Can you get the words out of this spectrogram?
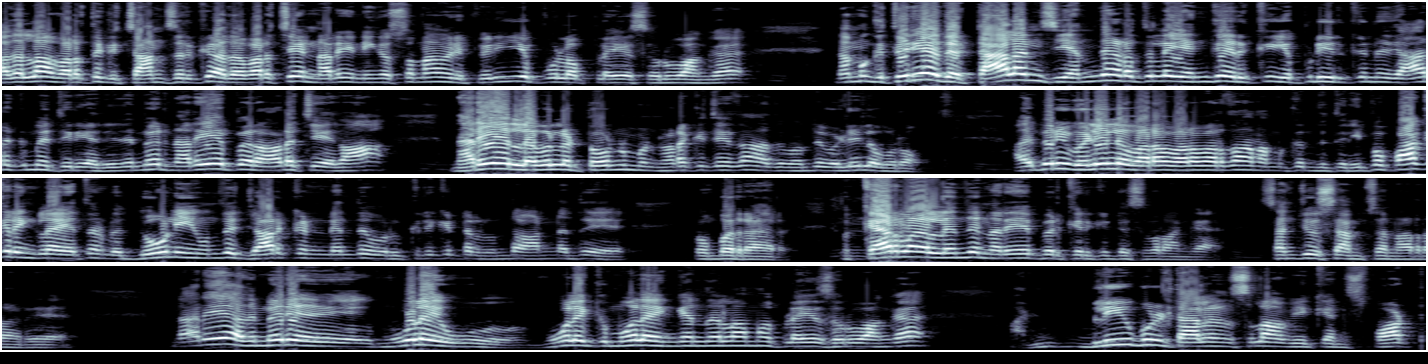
அதெல்லாம் வரதுக்கு சான்ஸ் இருக்கு. அதை வரச்சே நிறைய நீங்க சொன்ன மாதிரி பெரிய பூல் ஆஃப் பிளேயர்ஸ் வருவாங்க. நமக்கு தெரியாது. டேலண்ட்ஸ் எந்த இடத்துல எங்க இருக்கு எப்படி இருக்குன்னு யாருக்குமே தெரியாது. இதே மாதிரி நிறைய பேர் ஆடச்சே தான் நிறைய லெவல்ல டோர்னமெண்ட் நடக்கச்சே தான் அது வந்து வெளியில வரும். அது மாதிரி வெளியில் வர வர வர தான் நமக்கு வந்து தெரியும். இப்போ பார்க்குறீங்களா எத்தனை தோனி வந்து ஜார்க்கண்ட்லேருந்து ஒரு கிரிக்கெட்டர் வந்து ஆடினது ரொம்ப ரேர் இப்போ கேரளாலேருந்து நிறைய பேர் கிரிக்கெட்டர்ஸ் வராங்க. சஞ்சு சாம்சன் ஆடுறாரு. நிறைய அது மாதிரி மூளை மூளைக்கு மூளை எங்கேருந்தெல்லாம பிளேயர்ஸ் வருவாங்க. அன்பிலீவபிள் டேலண்ட்ஸ்லாம் we can spot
